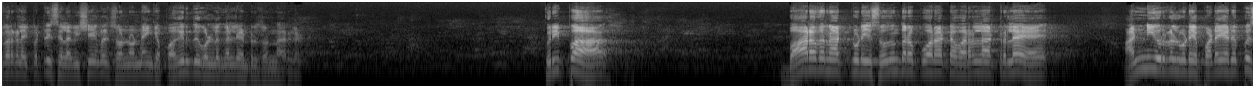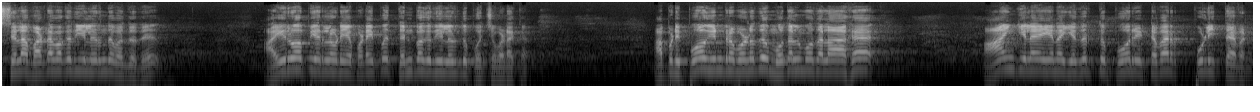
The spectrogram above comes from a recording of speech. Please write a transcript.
இவர்களை பற்றி சில விஷயங்கள் சொன்னோன்னே இங்கே பகிர்ந்து கொள்ளுங்கள் என்று சொன்னார்கள். குறிப்பாக பாரத நாட்டினுடைய சுதந்திர போராட்ட வரலாற்றில் அந்நியர்களுடைய படையெடுப்பு சில வடபகுதியிலிருந்து வந்தது. ஐரோப்பியர்களுடைய படைப்பு தென்பகுதியிலிருந்து போச்சு வடக்க. அப்படி போகின்ற பொழுது முதல் முதலாக ஆங்கிலேயனை எதிர்த்து போரிட்டவர் புலித்தேவன்.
